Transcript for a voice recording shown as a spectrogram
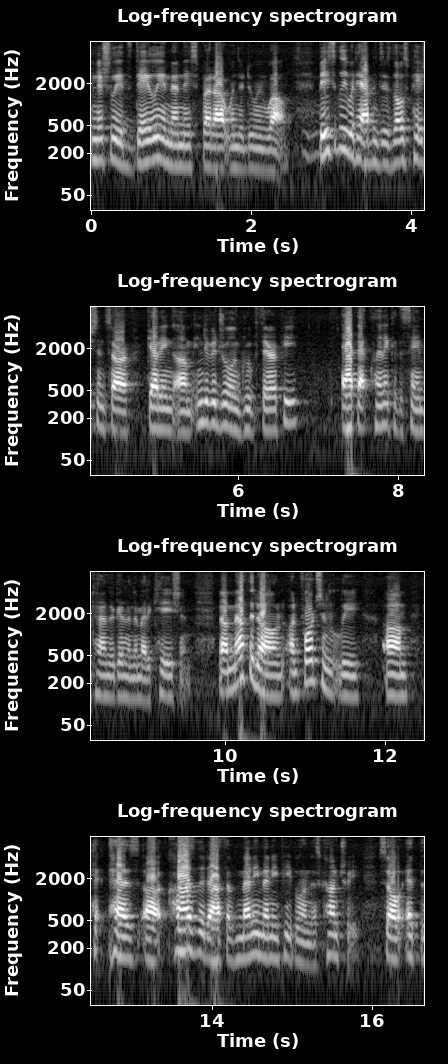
Initially, it's daily, and then they spread out when they're doing well. Basically, what happens is those patients are getting um, individual and group therapy at that clinic at the same time they're getting the medication. Now, methadone, unfortunately, um, ha- has uh, caused the death of many, many people in this country. So at the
